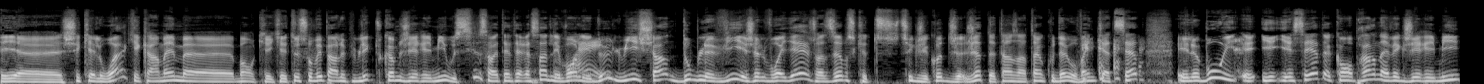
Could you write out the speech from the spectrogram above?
Et euh, chez Kellois, qui est quand même euh, bon, qui, qui a été sauvé par le public, tout comme Jérémy aussi. Ça va être intéressant de les voir Ouais. les deux. Lui, il chante double vie et je le voyais, je vais te dire parce que tu, tu sais que j'écoute, je jette de temps en temps un coup d'œil au 24/7 et le beau, il, il- il essayait de comprendre avec Jérémy.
